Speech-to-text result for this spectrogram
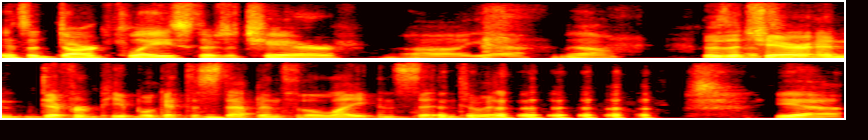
It's a dark place. There's a chair. Uh, yeah. No. There's a That's chair it. and different people get to step into the light and sit into it. yeah.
